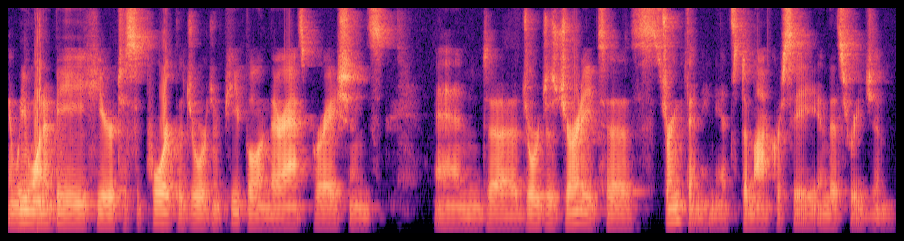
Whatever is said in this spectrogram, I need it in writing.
And we want to be here to support the Georgian people and their aspirations and uh, Georgia's journey to strengthening its democracy in this region.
